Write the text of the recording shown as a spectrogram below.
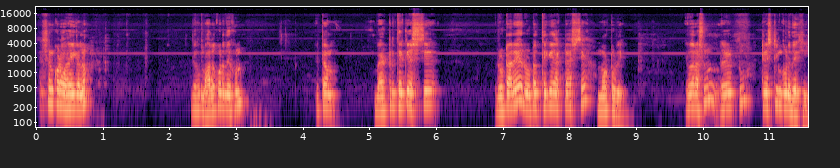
কানেকশান করা হয়ে গেল। দেখুন, ভালো করে দেখুন। এটা ব্যাটারি থেকে এসছে রোটারে রোটার থেকে একটা আসছে মোটরে এবার আসুন, একটু টেস্টিং করে দেখি।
